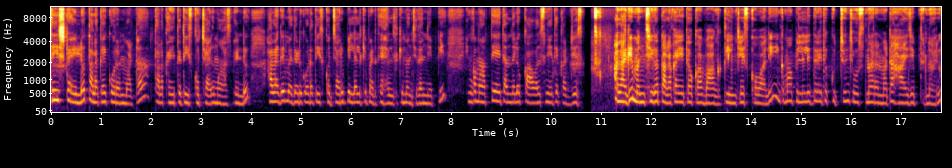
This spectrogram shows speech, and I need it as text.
అత్తయ్య స్టైల్లో తలకాయ కూర అనమాట తలకాయ అయితే తీసుకొచ్చారు మా హస్బెండ్. అలాగే మెదడు కూడా తీసుకొచ్చారు. పిల్లలకి పెడితే హెల్త్కి మంచిదని చెప్పి. ఇంకా మా అత్తయ్య అయితే అందులో కావాల్సినవి అయితే కట్ చేసు అలాగే మంచిగా తలకాయ అయితే ఒక బాగా క్లీన్ చేసుకోవాలి. ఇంకా మా పిల్లలిద్దరు అయితే కూర్చొని చూస్తున్నారనమాట హాయ్ చెప్తున్నారు.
